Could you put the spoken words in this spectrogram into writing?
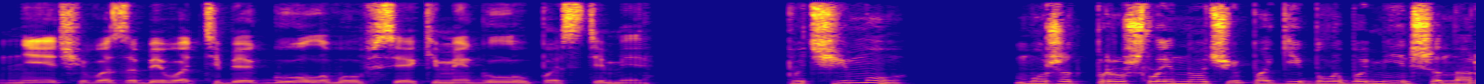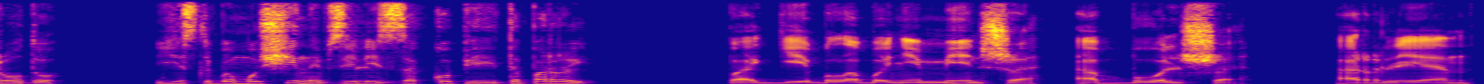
«Нечего забивать тебе голову всякими глупостями». «Почему? Может, прошлой ночью погибло бы меньше народу, если бы мужчины взялись за копья и топоры?» Погибло бы не меньше, а больше. Орлен,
